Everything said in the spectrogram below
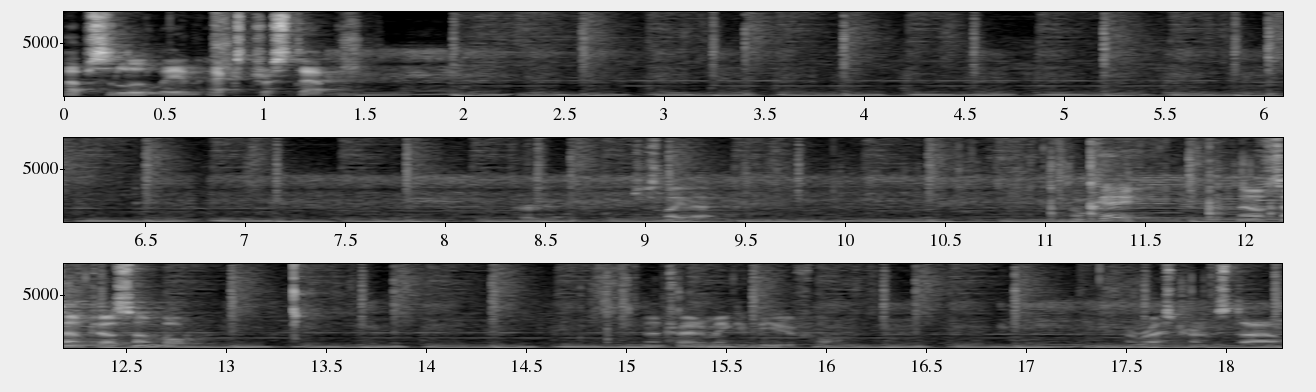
Absolutely an extra step. Like that. Okay, now it's time to assemble. I'm gonna try to make it beautiful. A restaurant style.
